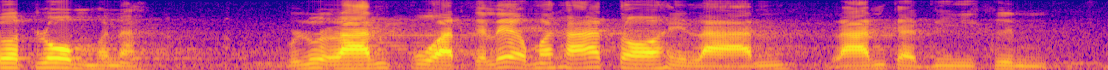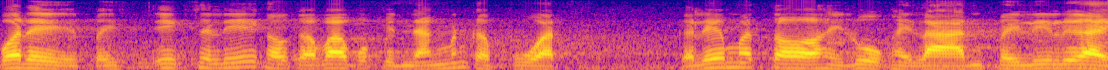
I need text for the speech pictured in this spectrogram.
รถล่มพุ่นน่ะหลานปวดก็เลยเอามาท้าต่อให้หลานหลานก็ดีขึ้นบ่ได้ไปเอ็กซเรย์เขาก็ว่าบ่เป็นหยังมันก็ปวด ก็เลยมาต่อให้ลูกให้หลานไปเรื่อย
